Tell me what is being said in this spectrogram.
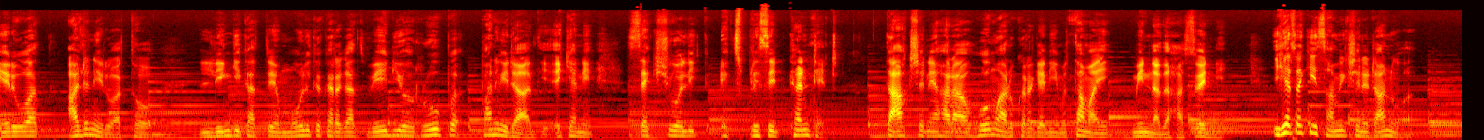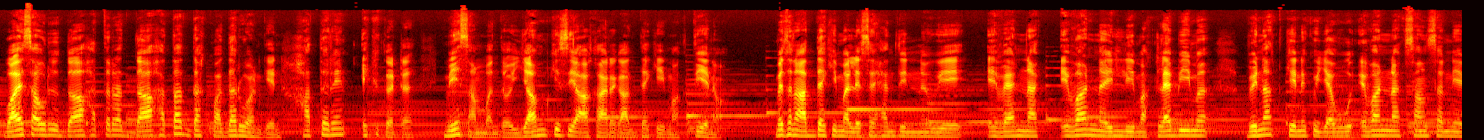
නිරුවත් අඩ නිරුවත් හෝ ලිංගිකත්වය මූලික කරගත් වීඩියෝ රූප පනිවිඩාදිය එකැනෙ සෙක්ෂුවලික් එක්ස්පලිසිට් කන්ටෙට් තාක්ෂණය හරා හෝමාරු කර ගැනීම තමයි මින් අදහස් වෙන්නේ. ඉහතකී සමීක්ෂණයට අනුව වයසවුරුදු දා හතරත් දා හතත් දක්වා දරුවන්ගෙන් හතරෙන් එකකට මේ සම්බන්ධව යම් කිසි ආකාරක අත්දැකීමක් තියෙනවා. මෙතන අත්දැකීම ලෙස හැඳින්නවේ එවැන්නක් එවන්න ඉල්ලීමක් ලැබීම වෙනත් කෙනෙකු යවූ එවන්නක් සංසරණය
